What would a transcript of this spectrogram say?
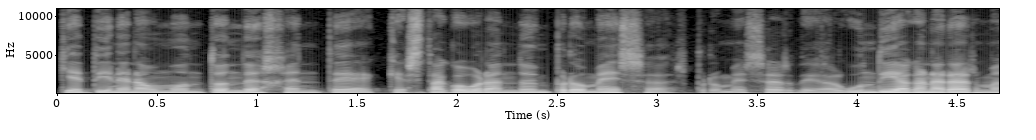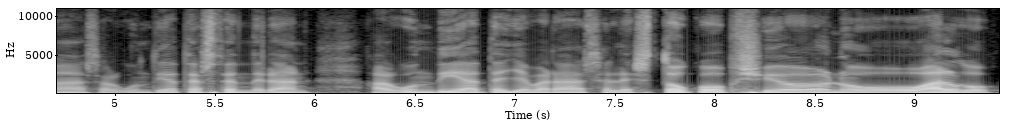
que tienen a un montón de gente que está cobrando en promesas, promesas de algún día ganarás más, algún día te ascenderán, algún día te llevarás el stock option o algo.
